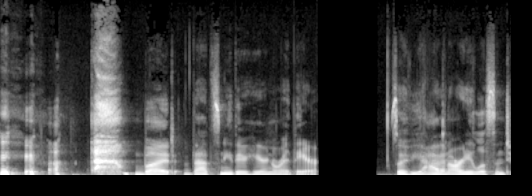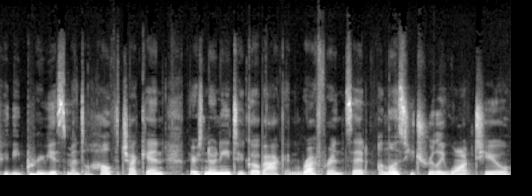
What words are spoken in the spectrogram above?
but that's neither here nor there. So if you haven't already listened to the previous mental health check in, there's no need to go back and reference it unless you truly want to.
